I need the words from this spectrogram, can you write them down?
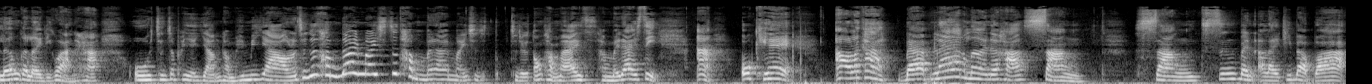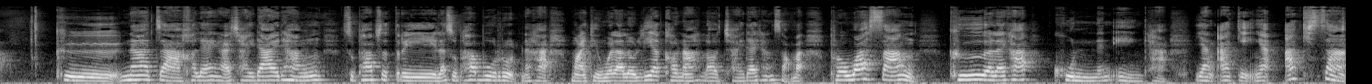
เริ่มกันเลยดีกว่านะคะ โอ้ฉันจะพยายามทำให้ไม่ยาวแล้วฉันจะทำได้ไหมฉันจะทำไม่ได้ไหมฉันจะฉันจะต้องทำได้ทำไม่ได้สิ อะ โอเค เอาละค่ะ แบบแรกเลยนะคะ สั่ง สั่งซึ่งเป็นอะไรที่แบบว่าคือน่าจะเขาเรียกไงใช้ได้ทั้งสุภาพสตรีและสุภาพบุรุษนะคะ หมายถึงเวลาเราเรียกเขานะ เราใช้ได้ทั้งสองแบบเพราะว่าซังคืออะไรคะ คุณนั่นเองค่ะ อย่างอากิเนี่ยอากิซัง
